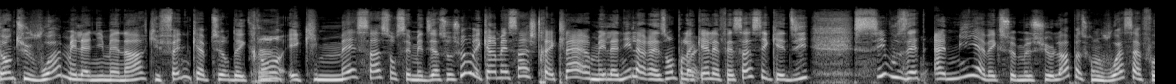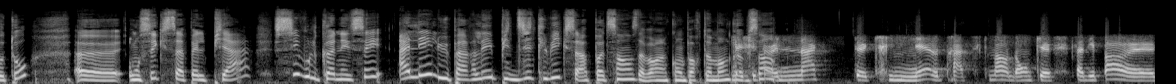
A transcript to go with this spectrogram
Quand tu vois Mélanie Ménard qui fait une capture d'écran hum. et qui met ça sur ses médias sociaux avec un message très clair, Mélanie, la raison pour laquelle elle fait ça, c'est qu'elle dit si vous êtes ami avec ce monsieur-là, parce qu'on voit sa photo, euh, on sait qu'il s'appelle Pierre. Si vous le connaissez, allez lui parler puis dites-lui que ça n'a pas de sens d'avoir un comportement comme ça. Un acte criminel pratiquement. Donc, euh, ça dépend euh,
